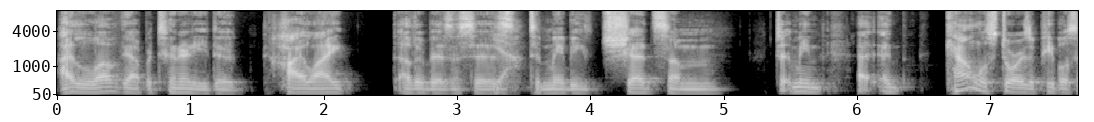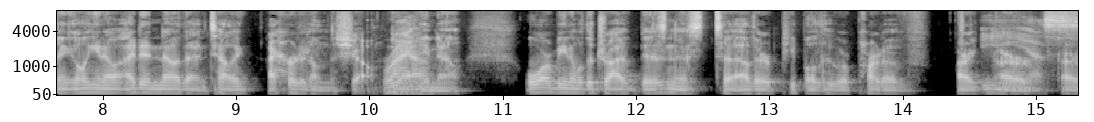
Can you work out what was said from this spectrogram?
I love the opportunity to highlight other businesses, Yeah. to maybe shed some. I mean, uh, uh, countless stories of people saying, "Oh, you know, I didn't know that until I, I heard it on the show." Right. You know, or being able to drive business to other people who are part of our our, Yes. our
